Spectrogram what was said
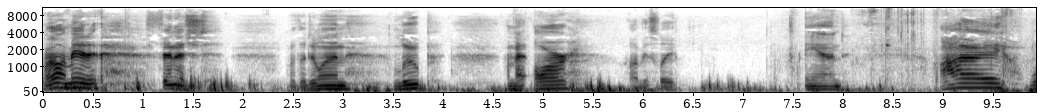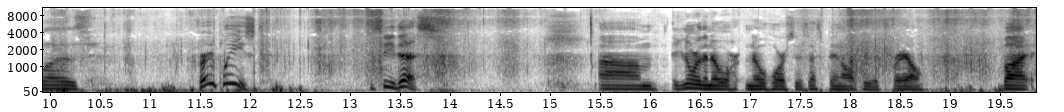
Well, I made it finished with the DeLynn loop. I'm at R, obviously. And I was very pleased to see this. Um, ignore the no, no horses, that's been all through the trail. But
